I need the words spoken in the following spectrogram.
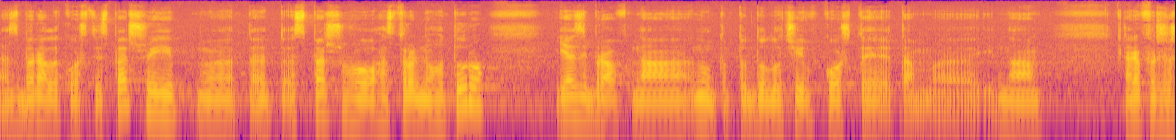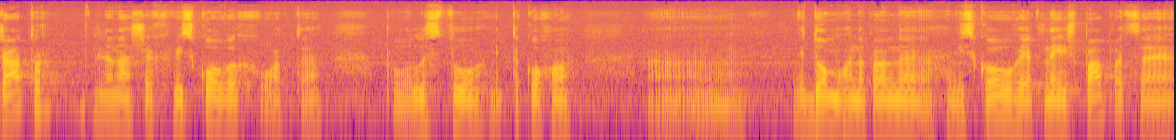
е, збирали кошти з першої е, з першого гастрольного туру. Я зібрав на ну тобто долучив кошти там е, на рефрижератор для наших військових. От е, по листу від такого е, відомого, напевне, військового, як Неїш Папа, це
